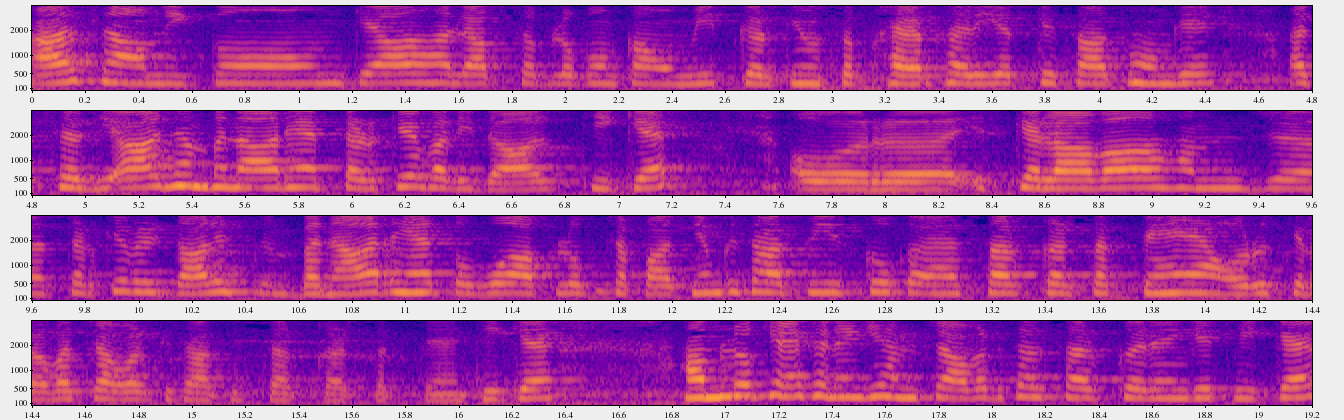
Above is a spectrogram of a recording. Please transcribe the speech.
असलकुम क्या हाल आप सब लोगों का? उम्मीद करती हूँ सब खैर खैरियत के साथ होंगे। अच्छा जी, आज हम बना रहे हैं तड़के वाली दाल, ठीक है? और इसके अलावा हम जो तड़के वाली दाल बना रहे हैं तो वो आप लोग चपातियों के साथ भी इसको सर्व कर सकते हैं और उसके अलावा चावल के साथ भी सर्व कर सकते हैं, ठीक है? हम लोग क्या करेंगे, हम चावल के साथ सर्व करेंगे, ठीक है?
